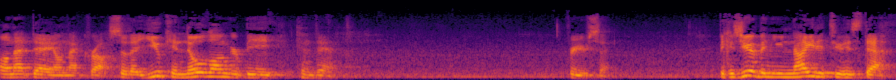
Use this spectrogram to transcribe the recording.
on that day on that cross, so that you can no longer be condemned for your sin. Because you have been united to his death.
